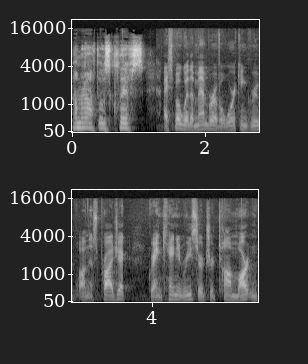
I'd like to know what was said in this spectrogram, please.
coming off those cliffs. I spoke with a member of a working group on this project, Grand Canyon researcher Tom Martin.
